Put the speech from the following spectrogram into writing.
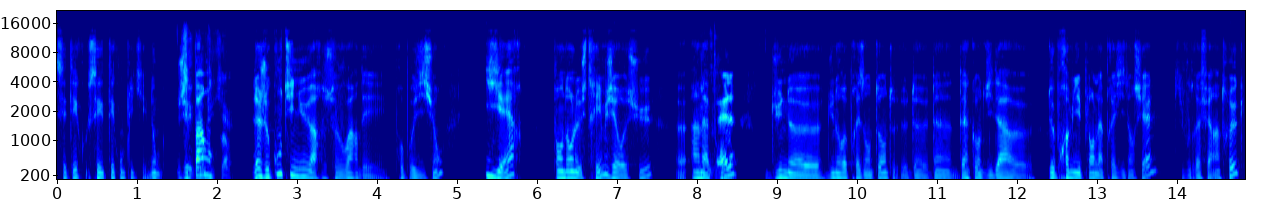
c'était compliqué. Donc j'ai pas encore. Là, je continue à recevoir des propositions. Hier, pendant le stream, j'ai reçu euh, un appel d'une euh, représentante d'un candidat euh, de premier plan de la présidentielle qui voudrait faire un truc.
